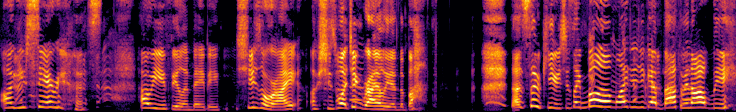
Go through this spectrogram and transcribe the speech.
Are you serious? How are you feeling, baby? She's alright. Oh, she's watching Riley in the bath. That's so cute. She's like, Mom, why did you get bath without me?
